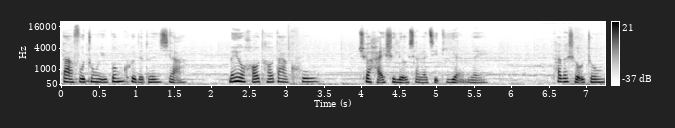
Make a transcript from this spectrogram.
大副终于崩溃的蹲下，没有嚎啕大哭，却还是流下了几滴眼泪。他的手中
